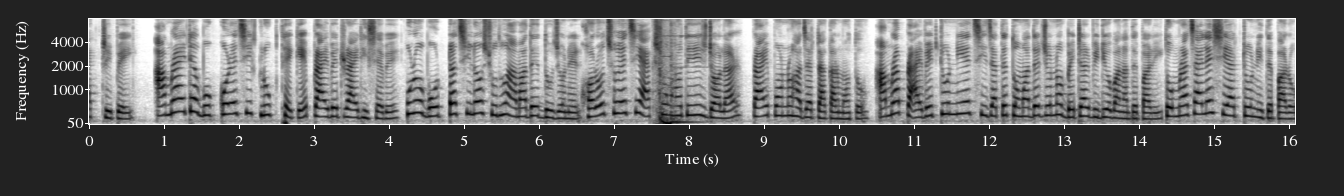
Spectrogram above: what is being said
এক ট্রিপেই আমরা এটা বুক করেছি ক্লুব থেকে প্রাইভেট রাইড হিসেবে। পুরো বোটটা ছিল শুধু আমাদের দুজনের। খরচ হয়েছে একশো উনতিরিশ ডলার প্রায় পনেরো হাজার টাকার মতো। আমরা প্রাইভেট ট্যুর নিয়েছি যাতে তোমাদের জন্য বেটার ভিডিও বানাতে পারি। তোমরা চাইলে শেয়ার ট্যুর নিতে পারো।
